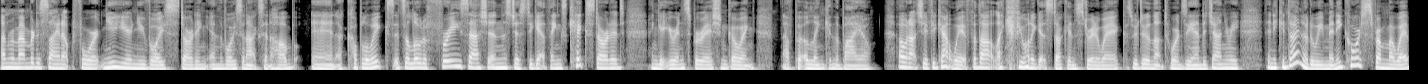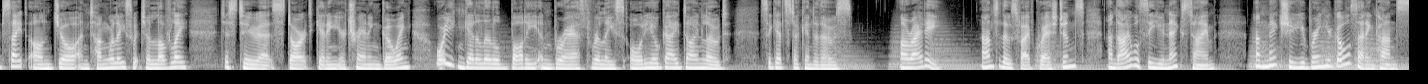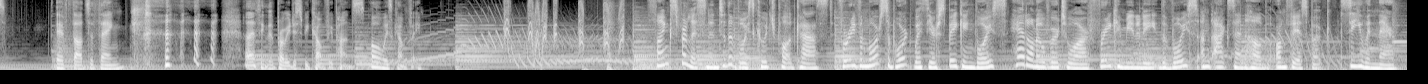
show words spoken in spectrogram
And remember to sign up for New Year, New Voice starting in the Voice and Accent Hub in a couple of weeks. It's a load of free sessions just to get things kick started and get your inspiration going. I've put a link in the bio. Oh, and actually, if you can't wait for that, like if you want to get stuck in straight away, because we're doing that towards the end of January, then you can download a wee mini course from my website on jaw and tongue release, which are lovely, just to uh, start getting your training going. Or you can get a little body and breath release audio guide download. So get stuck into those. Alrighty, Answer those five questions, and I will see you next time. And make sure you bring your goal setting pants. If that's a thing. I think they'd probably just be comfy pants. Always comfy. Thanks for listening to the Voice Coach podcast. For even more support with your speaking voice, head on over to our free community, the Voice and Accent Hub, on Facebook. See you in there.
